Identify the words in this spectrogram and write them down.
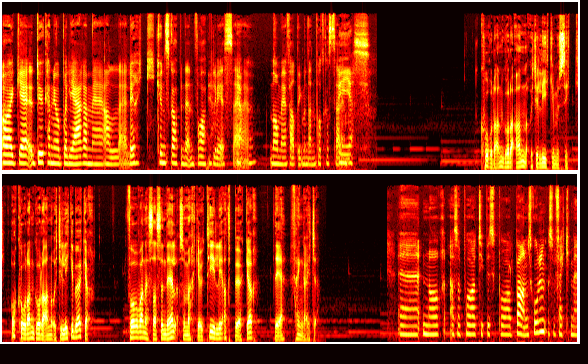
Og eh, du kan jo briljere med all eh, lyrikkunnskapen din, forhåpentligvis, Ja. Ja. når vi er ferdig med denne podkastserien. yes. Hvordan går det an å ikke like musikk, og hvordan går det an å ikke like bøker? For Vanessa sin del så merka hun tidlig at bøker, det fenger ikke. Eh, når, altså på, typisk på barneskolen så fikk vi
